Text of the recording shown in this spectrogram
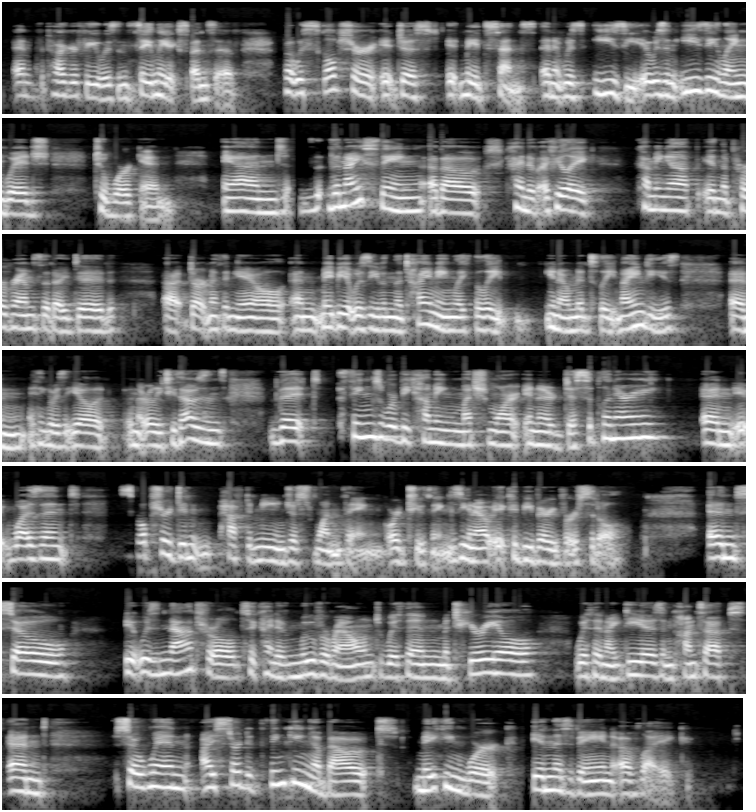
and photography was insanely expensive. But with sculpture it just it made sense and it was easy. It was an easy language to work in. And th- the nice thing about kind of, I feel like coming up in the programs that I did at Dartmouth and Yale, and maybe it was even the timing, like the late, you know, mid to late 90s, and I think it was at Yale in the early 2000s, that things were becoming much more interdisciplinary, and it wasn't sculpture didn't have to mean just one thing or two things. You know, it could be very versatile, and so it was natural to kind of move around within material, within ideas and concepts. And so when I started thinking about making work in this vein of like,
